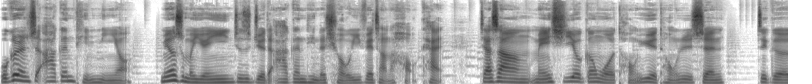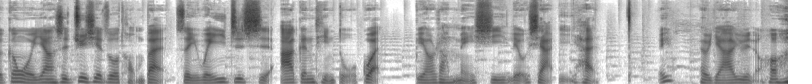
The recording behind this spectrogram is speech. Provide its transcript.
我个人是阿根廷迷哦，没有什么原因，就是觉得阿根廷的球衣非常的好看，加上梅西又跟我同月同日生，这个跟我一样是巨蟹座同伴，所以唯一支持阿根廷夺冠，不要让梅西留下遗憾。诶还有押韵哦！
